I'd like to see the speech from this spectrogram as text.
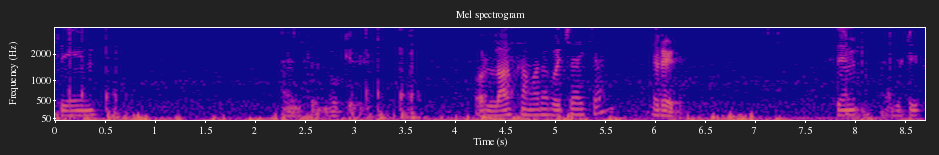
same and same okay और लास्ट हमारा बचा है क्या? Red same as it is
